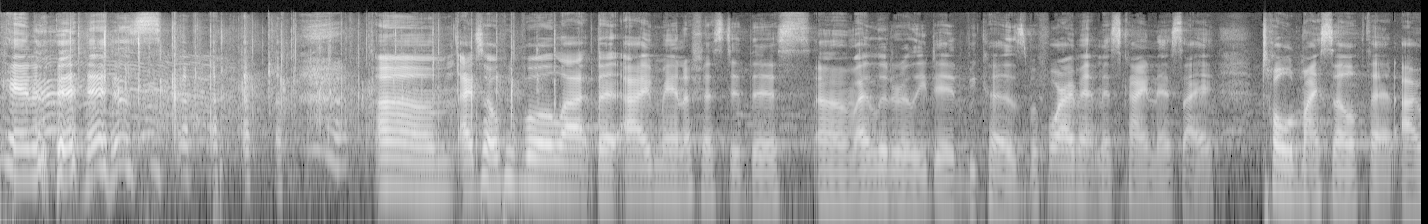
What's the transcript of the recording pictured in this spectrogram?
cannabis. um, I tell people a lot that I manifested this. Um, I literally did because before I met Miss Kindness, I told myself that I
